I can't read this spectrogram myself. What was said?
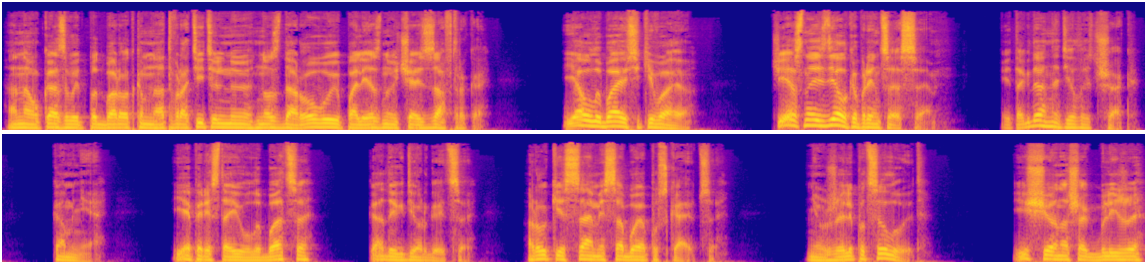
Она указывает подбородком на отвратительную, но здоровую полезную часть завтрака. Я улыбаюсь и киваю. «Честная сделка, принцесса!» И тогда она делает шаг. Ко мне. Я перестаю улыбаться, кадык дергается. Руки сами собой опускаются. Неужели поцелует? Еще на шаг ближе.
